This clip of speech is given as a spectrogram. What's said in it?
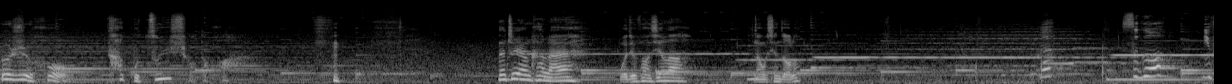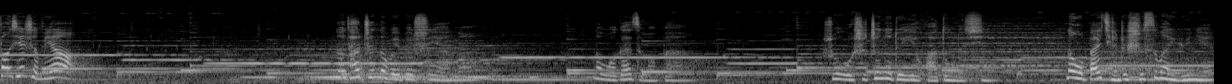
若日后他不遵守的话，哼，那这样看来我就放心了。那我先走了。哎，四哥，你放心什么呀？那他真的违背誓言了，那我该怎么办啊？若我是真的对夜华动了心，那我白潜这十四万余年，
